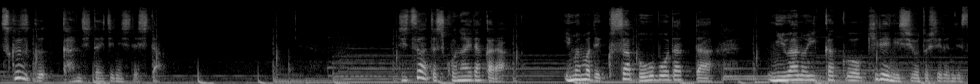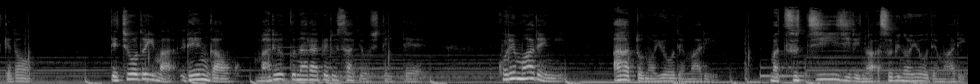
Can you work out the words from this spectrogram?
つくづく感じた一日でした。実は私この間から今まで草ぼうぼうだった庭の一角をきれいにしようとしてるんですけどでちょうど今レンガを丸く並べる作業をしていてこれもある意味アートのようでもあり、まあ、土いじりの遊びのようでもあり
